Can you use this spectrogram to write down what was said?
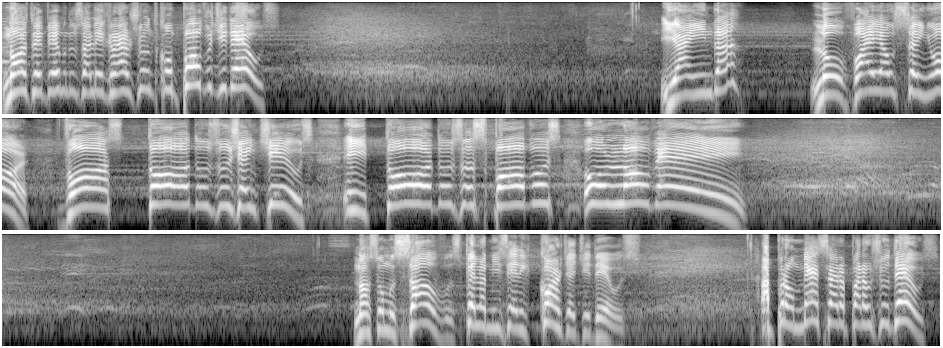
Nós devemos nos alegrar junto com o povo de Deus. E ainda, louvai ao Senhor, vós todos os gentios e todos os povos o louvem. Nós somos salvos pela misericórdia de Deus. A promessa era para os judeus,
